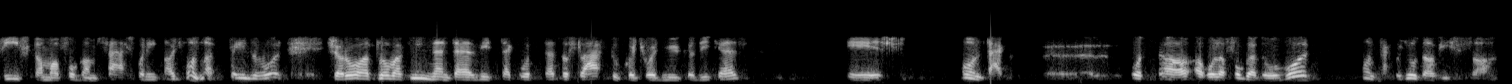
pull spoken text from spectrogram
szívtam a fogam száz forint, nagyon nagy pénz volt, és a rohadt lovak mindent elvittek ott, tehát azt láttuk, hogy hogy működik ez, és mondták, ott, ahol a fogadó volt, mondták, hogy oda-vissza.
